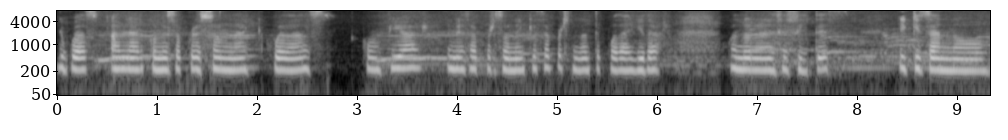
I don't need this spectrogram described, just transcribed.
Que puedas hablar con esa persona, que puedas confiar en esa persona y que esa persona te pueda ayudar cuando lo necesites. y quizá no,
